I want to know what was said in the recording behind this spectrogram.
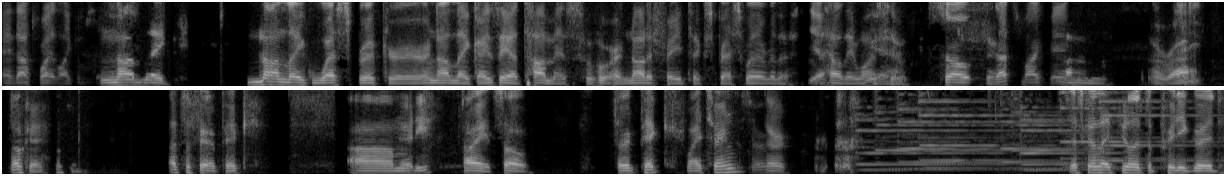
and that's why I like him. so much. not like not like Westbrook or, or not like Isaiah Thomas who are not afraid to express whatever the, Yeah. the hell they want Yeah. to. So Sure. that's my pick. Um All right. okay. Okay. That's a fair pick. Um Ready? all right, so third pick, my turn. Yes, sir. Third. just because I feel it's a pretty good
